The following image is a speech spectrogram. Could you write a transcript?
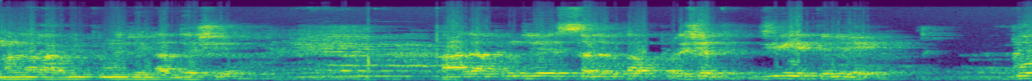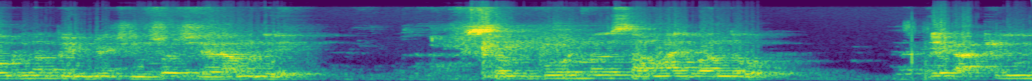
मनोहर आम्ही पुणे जिल्हाध्यक्ष. आज आपण जे सलोखा परिषद जी घेतलेली आहे पूर्ण पिंपरी चिंचवड शहरामध्ये संपूर्ण समाज बांधव एक अखिल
